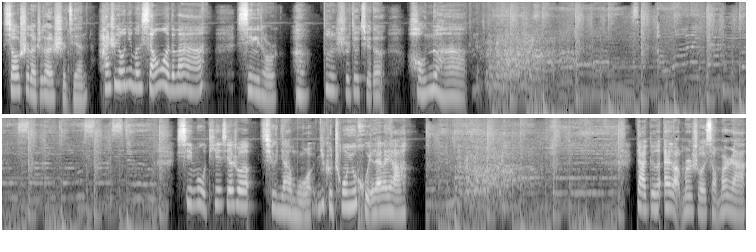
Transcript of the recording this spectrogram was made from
消失的这段时间，还是有你们想我的吧，心里头啊，顿时就觉得好暖啊。信木天蝎说：“亲家母，你可终于回来了呀！”大哥爱老妹儿说：“小妹儿啊，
